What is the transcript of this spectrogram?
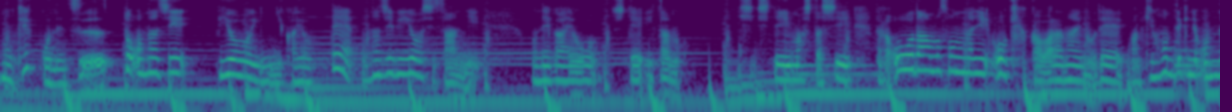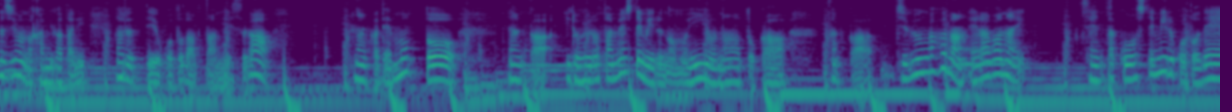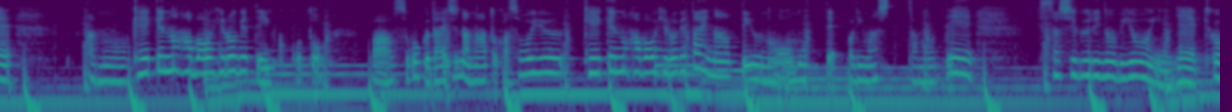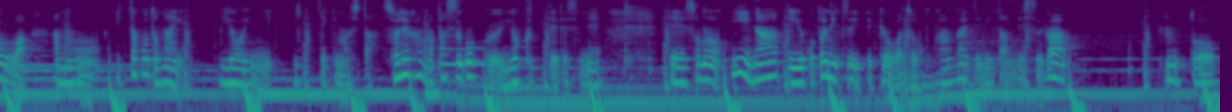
もう結構ねずっと同じ美容院に通って同じ美容師さんにお願いをしていたのしていましたしだからオーダーもそんなに大きく変わらないので、まあ、基本的に同じような髪型になるっていうことだったんですがなんかでもっとなんかいろいろ試してみるのもいいよなとかなんか自分が普段選ばない選択をしてみることであの経験の幅を広げていくことはすごく大事だなとかそういう経験の幅を広げたいなっていうのを思っておりましたので久しぶりの美容院で今日はあの行ったことない美容院に行ってきました。それがまたすごくよくってですね。でそのいいなっていうことについて今日はちょっと考えてみたんですが、うんと、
